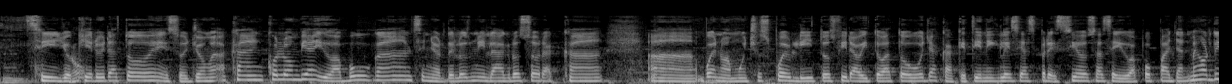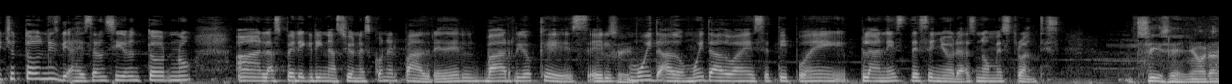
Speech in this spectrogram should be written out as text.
Y, sí, yo quiero ir a todo eso. Yo acá en Colombia he ido a Buga, al Señor de los Milagros, Soracá, a, bueno, a muchos pueblitos, Firavito, a todo Boyacá, que tiene iglesias preciosas, he ido a Popayán. Mejor dicho, todos mis viajes han sido en torno a las peregrinaciones con el padre del barrio, que es el muy dado, muy dado a ese tipo de planes de señoras no menstruantes. Sí, señora.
